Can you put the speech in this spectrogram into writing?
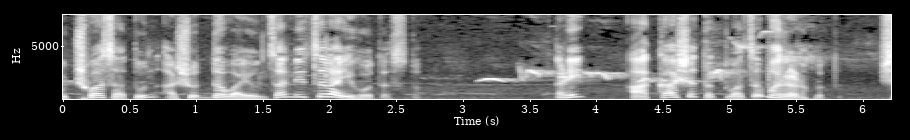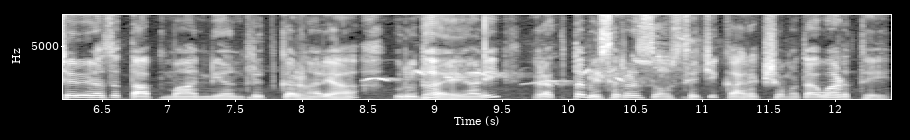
उच्छ्वासातून अशुद्ध वायूंचा निचराही होत असतो. आणि आकाश तत्वाचं भरण होतं. शरीराचं तापमान नियंत्रित करणाऱ्या हृदय आणि रक्तभिसरण संस्थेची कार्यक्षमता वाढते.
